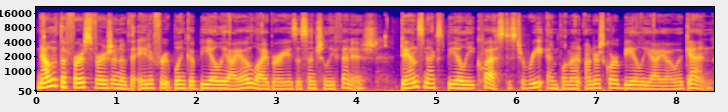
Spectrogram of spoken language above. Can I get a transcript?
Now that the first version of the Adafruit Blinka BLEIO library is essentially finished, Dan's next BLE quest is to re-implement underscore BLEIO again,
